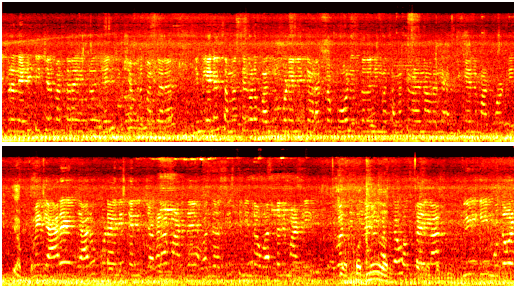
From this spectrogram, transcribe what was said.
ಇಬ್ಬರು ಲೇಡಿ ಟೀಚರ್ ಬರ್ತಾರೆ ಇಬ್ಬರು ಜೆಂಟ್ ಶಿಕ್ಷಕರು ಬರ್ತಾರೆ ನಿಮ್ಗೆ ಏನೇ ಸಮಸ್ಯೆಗಳು ಬಂದರೂ ಕೂಡ ಏನೈತಿ ಅವ್ರ ಹತ್ರ ಫೋನ್ ಇರ್ತದೆ ನಿಮ್ಮ ಸಮಸ್ಯೆಗಳನ್ನು ಅವರಲ್ಲಿ ಹಂಚಿಕೆಯನ್ನು ಮಾಡ್ಕೊಳ್ರಿ ಆಮೇಲೆ ಯಾರೇ ಯಾರೂ ಕೂಡ ಏನೈತಿ ಅಲ್ಲಿ ಜಗಳ ಮಾಡದೆ ಒಂದು ಶಿಸ್ತಿನಿಂದ ವರ್ತನೆ ಮಾಡ್ರಿ ಇವತ್ತಿನ ದಿನ ನೀವು ಅಷ್ಟೇ ಹೋಗ್ತಾ ಇಲ್ಲ ಪೀಳಿಗೆ ಮುದೋಳ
